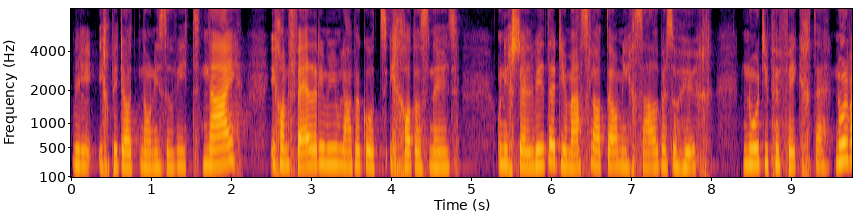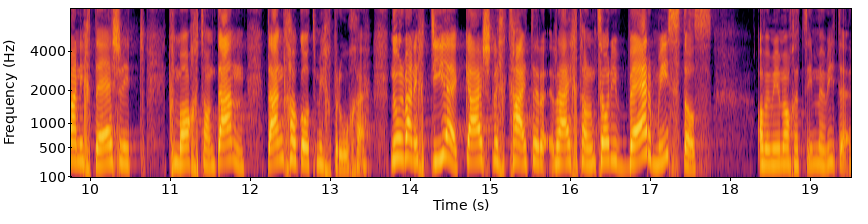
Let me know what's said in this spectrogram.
weil ich bin dort noch nicht so weit. Nein, ich habe Fehler in meinem Leben, Gott, ich kann das nicht. Und ich stelle wieder die Messlatte an mich selber so hoch. Nur die Perfekten. Nur wenn ich diesen Schritt gemacht habe, dann, dann kann Gott mich brauchen. Nur wenn ich diese Geistlichkeit erreicht habe. Und sorry, wer misst das? Aber wir machen es immer wieder.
